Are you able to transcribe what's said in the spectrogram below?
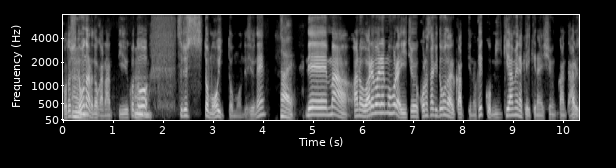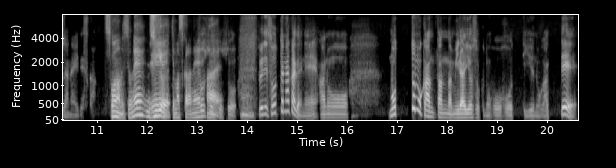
今年どうなるのかなっていうことをする人も多いと思うんですよね。はい。で、まあ、あの我々もほら、一応この先どうなるかっていうのを結構見極めなきゃいけない瞬間ってあるじゃないですか。そうなんですよね。事業やってますからね、それでそういった中でね、あのー最も簡単な未来予測の方法っていうのがあって、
